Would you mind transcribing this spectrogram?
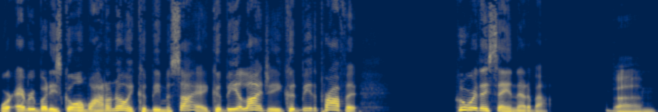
Where everybody's going, well, I don't know. He could be Messiah. He could be Elijah. He could be the prophet. Who were they saying that about? Um,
